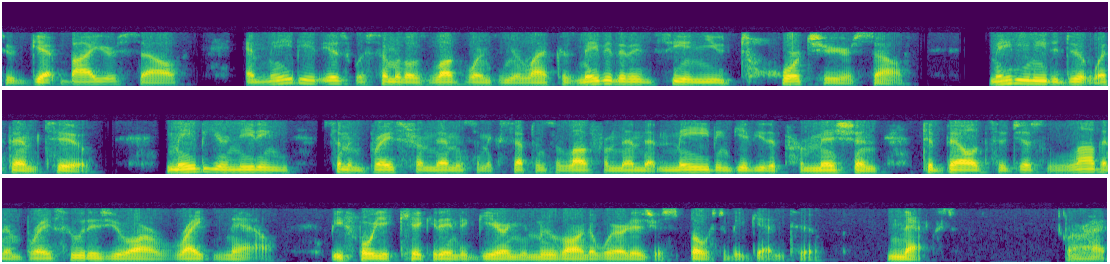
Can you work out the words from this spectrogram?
to get by yourself. And maybe it is with some of those loved ones in your life, because maybe they've been seeing you torture yourself. Maybe you need to do it with them too. Maybe you're needing some embrace from them and some acceptance and love from them that may even give you the permission to build to just love and embrace who it is you are right now before you kick it into gear and you move on to where it is you're supposed to be getting to next. All right.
